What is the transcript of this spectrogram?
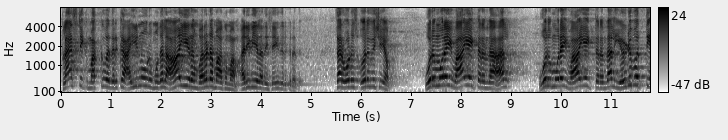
பிளாஸ்டிக் மக்குவதற்கு ஐநூறு முதல் ஆயிரம் வருடமாகுமாம். அறிவியல் அதை செய்திருக்கிறது. சார் ஒரு ஒரு விஷயம். ஒரு முறை வாயை திறந்தால் ஒரு முறை வாயை திறந்தால் எழுபத்தி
